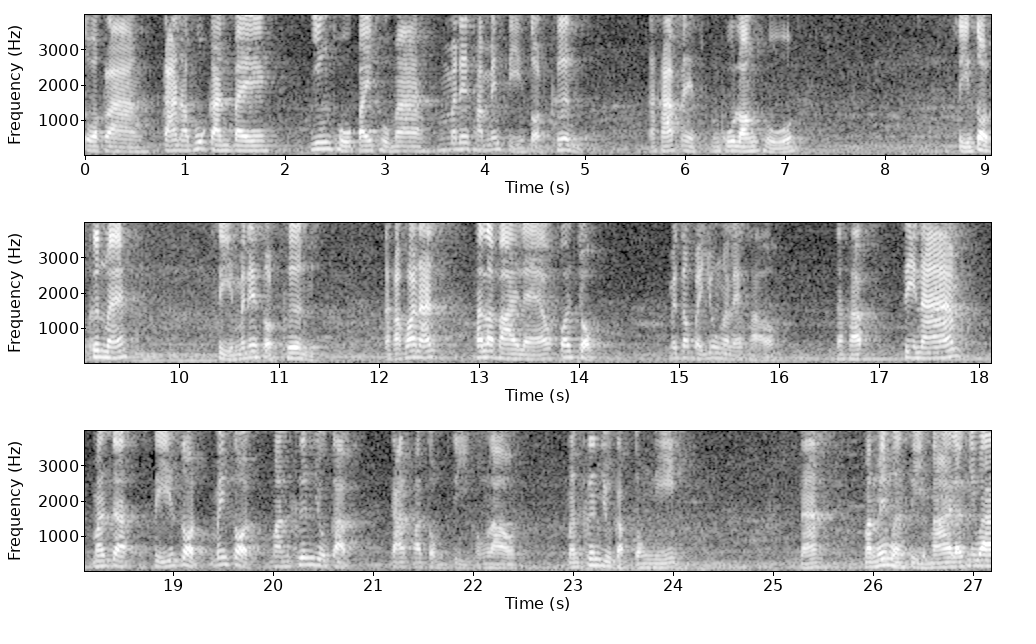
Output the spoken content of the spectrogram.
ตัวกลาง การเอาผู้กันไปยิ่งถูไปถูมาไม่ได้ทำให้สีสดขึ้นนะครับเนี่ยคุณครูลองถู สีสดขึ้นไหมสีไม่ได้สดขึ้นนะครับ เพราะนั้นถ้าระบายแล้วก็จบไม่ต้องไปยุ่งอะไรเขานะครับ สีน้ำ มันจะสีสดไม่สดมันขึ้นอยู่กับการผสมสีของเรา มันขึ้นอยู่กับตรงนี้นะ มันไม่เหมือนสีไม้แล้วที่ว่า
